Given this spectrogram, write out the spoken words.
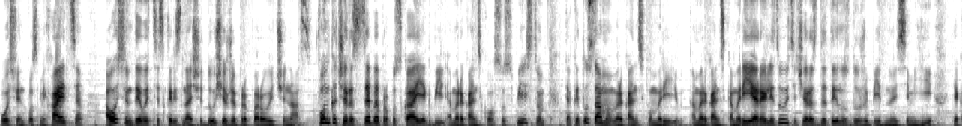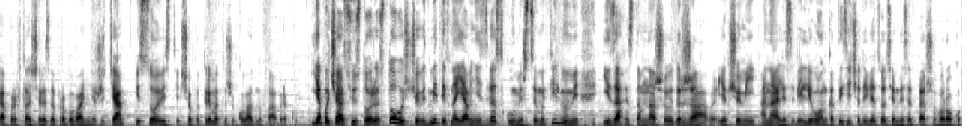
Ось він посміхається, а ось він дивиться скрізь наші душі, вже препаруючи нас. Вонка через себе пропускає як біль американського суспільства, так і ту саму американську мрію. Американська мрія реалізується через дитину з дуже бідної сім'ї, яка пройшла через випробування життя і совісті, щоб отримати шоколадну фабрику. Я почав цю історію з того, що відмітив наявність зв'язку між цими фільмами і захистом нашої держави. Якщо мій аналіз Віллі Вонка 1971 року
